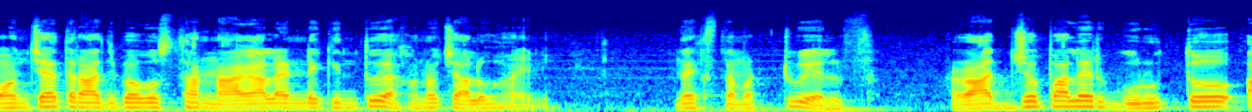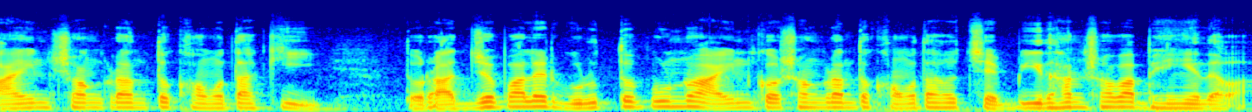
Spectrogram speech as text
পঞ্চায়েত রাজ ব্যবস্থা নাগাল্যান্ডে কিন্তু এখনও চালু হয়নি। নেক্সট নাম্বার টুয়েলভ রাজ্যপালের গুরুত্ব আইন সংক্রান্ত ক্ষমতা কি? তো রাজ্যপালের গুরুত্বপূর্ণ আইন সংক্রান্ত ক্ষমতা হচ্ছে বিধানসভা ভেঙে দেওয়া।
